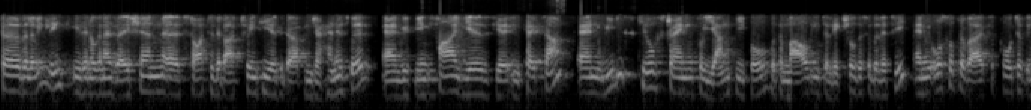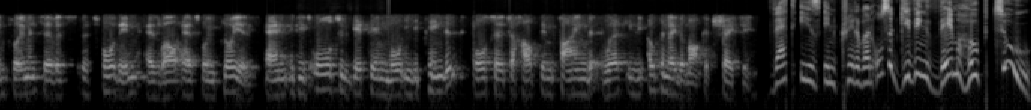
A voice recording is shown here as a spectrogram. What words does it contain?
So the Living Link is an organization uh, started about 20 years ago up in Johannesburg, and we've been five years here in Cape Town. And we do skills training for young people with a mild intellectual disability, and we also provide supportive employment services for them as well as for employers. And it is all to get them more independent, also to help them find work in the open labor market, Tracy. That is incredible, and also giving them hope too.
